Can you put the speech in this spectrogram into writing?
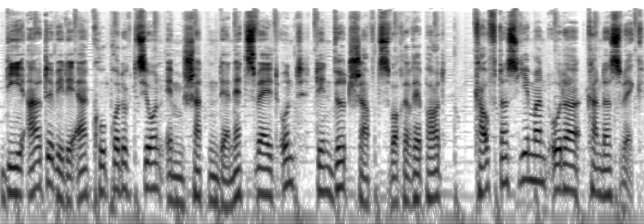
die Arte WDR Koproduktion im Schatten der Netzwelt und den Wirtschaftswoche-Report Kauft das jemand oder kann das weg?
